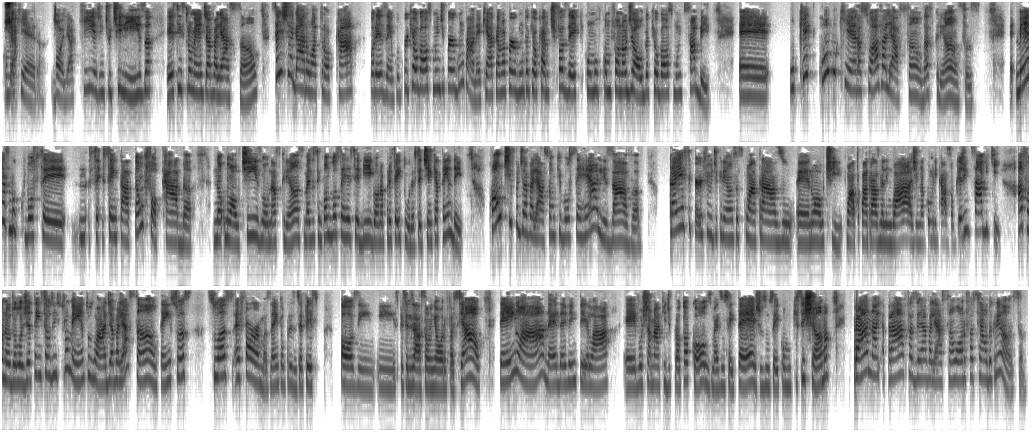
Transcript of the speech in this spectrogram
Como é já. é que era? Olha, aqui a gente utiliza esse instrumento de avaliação. Vocês chegaram a trocar, por exemplo, porque eu gosto muito de perguntar, né? Que é até uma pergunta que eu quero te fazer, como, como fonoaudióloga, que eu gosto muito de saber. É, o que, como que era a sua avaliação das crianças, é, mesmo você sem estar tão focada no, no, autismo ou nas crianças, mas assim, quando você recebia, igual na prefeitura, você tinha que atender. Qual o tipo de avaliação que você realizava para esse perfil de crianças com atraso é, no autismo, com, atraso na linguagem, na comunicação? Porque a gente sabe que a fonoaudiologia tem seus instrumentos lá de avaliação, tem suas, suas é, formas, né? Então, por exemplo, você fez pós em, em especialização em orofacial, tem lá, né? Devem ter lá é, vou chamar aqui de protocolos, mas não sei, testes, não sei como que se chama, para fazer a avaliação orofacial da criança.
